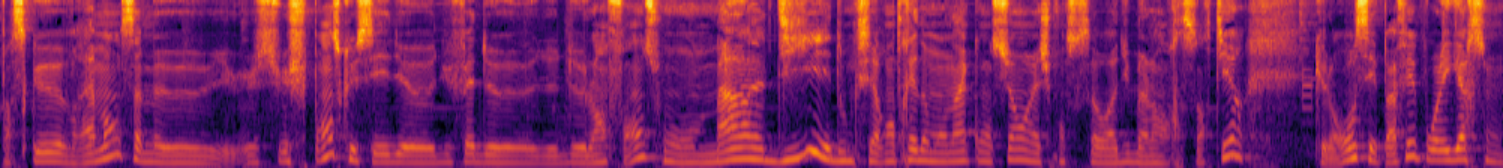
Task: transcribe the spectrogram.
Parce que vraiment, ça me. Je, je pense que c'est de- du fait de, de, de l'enfance où on m'a dit, et donc c'est rentré dans mon inconscient, et je pense que ça aurait du mal en ressortir, que le rose c'est pas fait pour les garçons.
